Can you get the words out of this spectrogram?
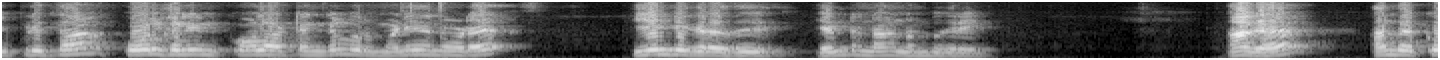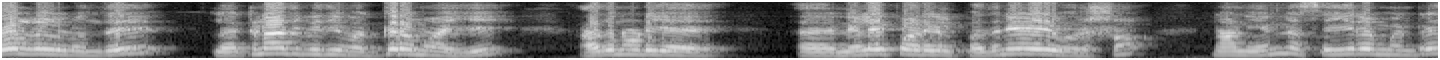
இப்படித்தான் கோள்களின் கோலாட்டங்கள் ஒரு மனிதனோட இயங்குகிறது என்று நான் நம்புகிறேன். ஆக அந்த கோள்கள் வந்து லக்னாதிபதி வக்கரமாகி அதனுடைய நிலைப்பாடுகள் பதினேழு வருஷம். நான் என்ன செய்கிறோம் என்று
